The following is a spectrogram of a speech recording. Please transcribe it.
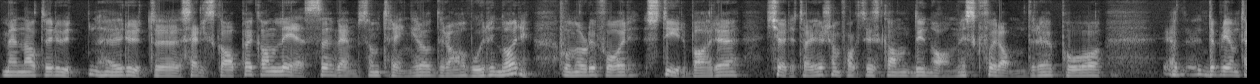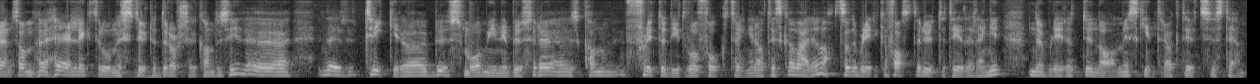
men at ruteselskapet kan lese hvem som trenger å dra hvor når. Og når du får styrbare kjøretøyer som faktisk kan dynamisk forandre på det blir omtrent som elektronisk styrte drosjer, kan du si. Trikker og små minibusser eh, kan flytte dit hvor folk trenger at de skal være. Da. Så det blir ikke faste rutetider lenger, men det blir et dynamisk interaktivt system.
